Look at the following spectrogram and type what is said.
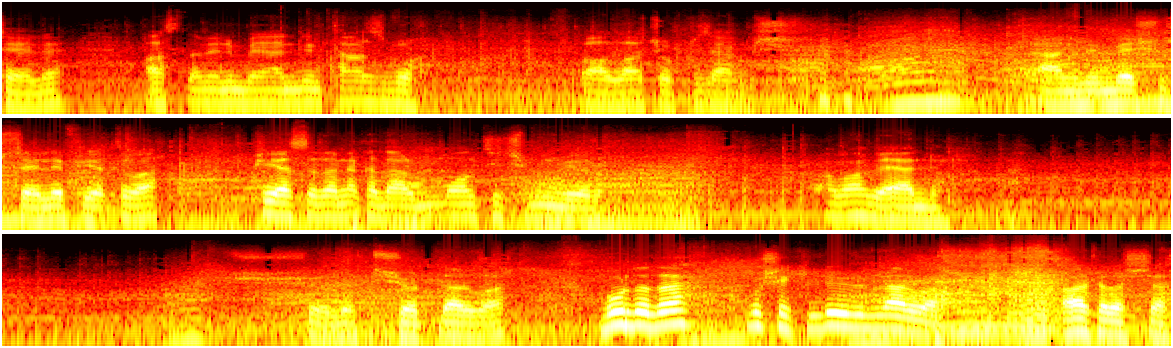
TL. Aslında benim beğendiğim tarz bu. Vallahi çok güzelmiş. yani 1500 TL fiyatı var. Piyasada ne kadar mont hiç bilmiyorum. Ama beğendim. Şöyle tişörtler var. Burada da bu şekilde ürünler var. Arkadaşlar.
